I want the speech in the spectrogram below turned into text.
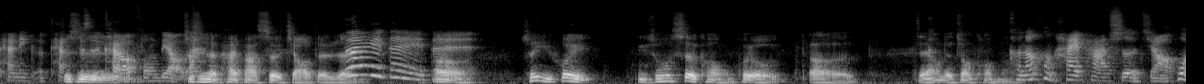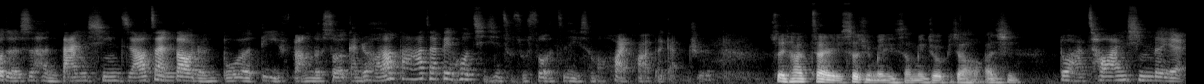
panic attack，就是、就是快要疯掉了，就是很害怕社交的人。对对对、嗯，所以会。你说社恐会有呃怎样的状况吗？可能很害怕社交，或者是很担心，只要站到人多的地方的时候，感觉好像大家在背后起起楚楚说自己什么坏话的感觉。所以他在社群媒体上面就比较安心。对啊，超安心的耶。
